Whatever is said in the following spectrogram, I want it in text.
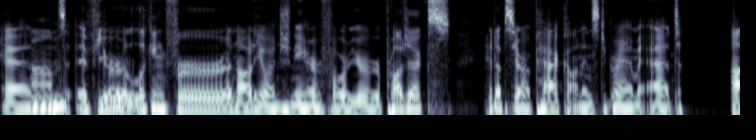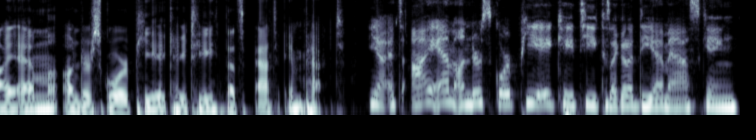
And if you're looking for an audio engineer for your projects, hit up Sarah Pack on Instagram at im underscore p-a-k-t. That's at impact. Yeah, it's I am underscore P A K T because I got a DM asking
